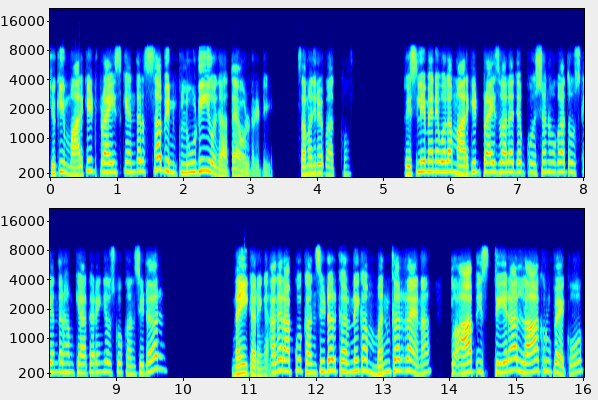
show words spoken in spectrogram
क्योंकि मार्केट प्राइस के अंदर सब इंक्लूड ही हो जाता है ऑलरेडी समझ रहे हो बात को? तो इसलिए मैंने बोला मार्केट प्राइस वाला जब क्वेश्चन होगा तो उसके अंदर हम क्या करेंगे? उसको कंसिडर नहीं करेंगे। अगर आपको कंसिडर करने का मन कर रहा है ना तो आप इस तेरह लाख रुपए को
